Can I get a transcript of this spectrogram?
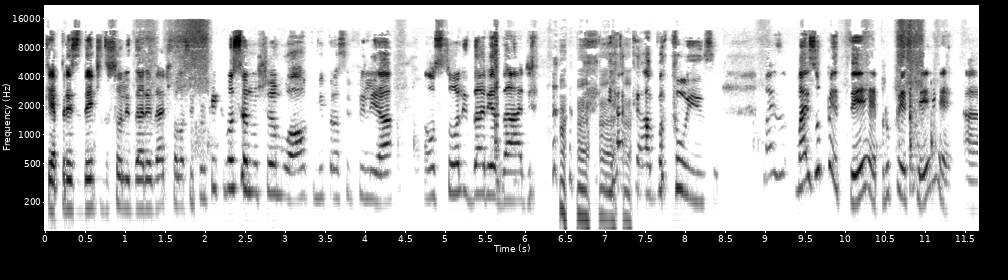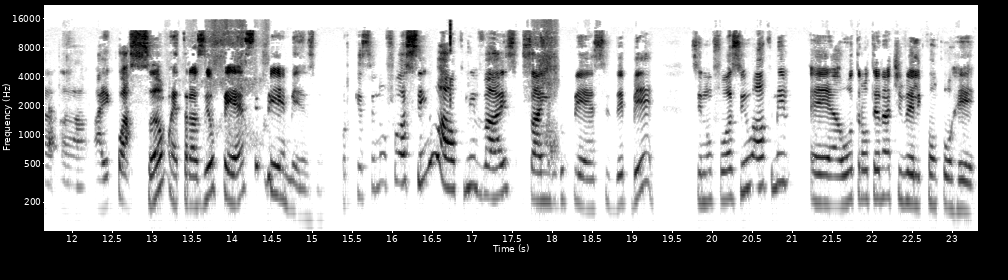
que é presidente do Solidariedade, falou assim: por que, que você não chama o Alckmin para se filiar ao Solidariedade? e acaba com isso. Mas, mas o PT, para o PT, a, a, a equação é trazer o PSB mesmo porque se não for assim, o Alckmin vai saindo do PSDB. Se não for assim, o Alckmin, é, a outra alternativa é ele concorrer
